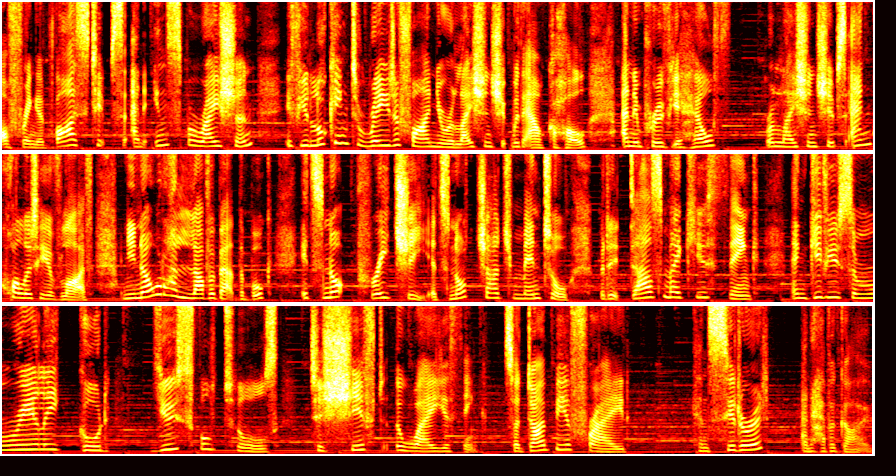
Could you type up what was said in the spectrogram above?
offering advice, tips, and inspiration if you're looking to redefine your relationship with alcohol and improve your health, relationships, and quality of life. And you know what I love about the book? It's not preachy, it's not judgmental, but it does make you think and give you some really good, useful tools to shift the way you think. So don't be afraid, consider it, and have a go.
